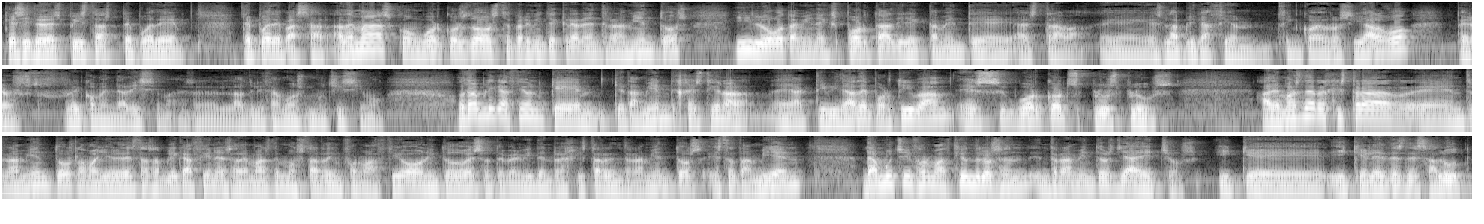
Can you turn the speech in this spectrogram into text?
que si te despistas te puede, te puede pasar. Además, con Workos 2 te permite crear entrenamientos y luego también exporta directamente a Strava. Eh, es la aplicación 5 euros y algo, pero es recomendadísima, la utilizamos muchísimo. Otra aplicación que que, también gestiona eh, actividad deportiva es Workouts Plus Plus. Además de registrar eh, entrenamientos, la mayoría de estas aplicaciones, además de mostrar de información y todo eso, te permiten registrar entrenamientos. Esta también da mucha información de los entrenamientos ya hechos y que, y que lees de salud.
